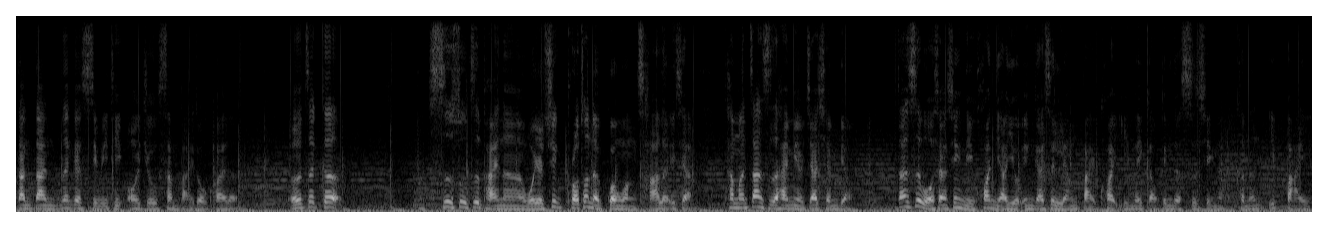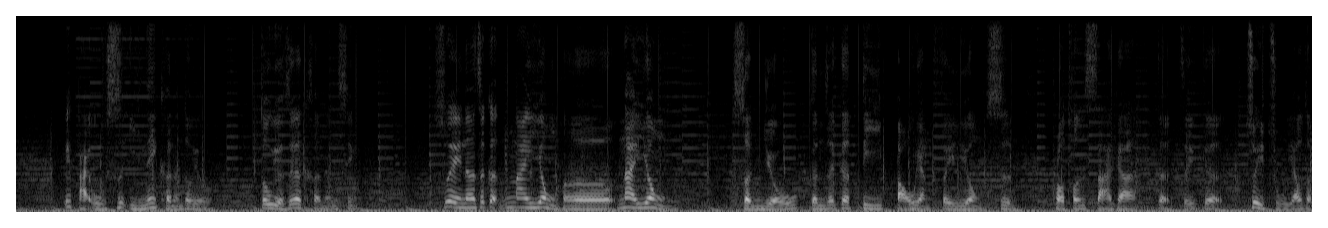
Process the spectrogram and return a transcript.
单单那个 CVT oil 就三百多块了。而这个四速自排呢，我也去 Proton 的官网查了一下，他们暂时还没有价钱表。但是我相信你换牙油应该是两百块以内搞定的事情啊，可能一百一百五十以内可能都有都有这个可能性。所以呢，这个耐用和耐用、省油跟这个低保养费用是 Proton Saga 的这个最主要的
